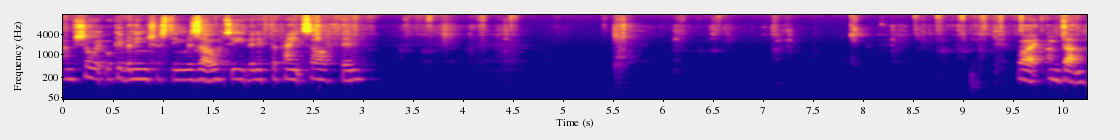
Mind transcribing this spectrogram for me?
I'm sure it will give an interesting result, even if the paints are thin. Right, I'm done.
